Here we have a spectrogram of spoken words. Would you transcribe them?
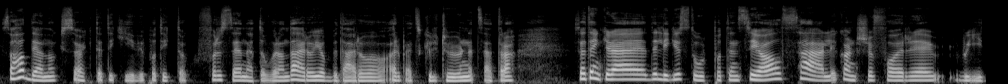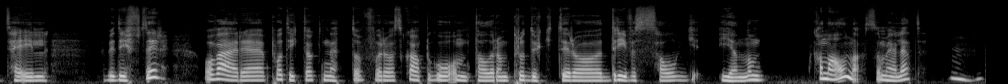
så hadde jeg nok søkt etter Kiwi på TikTok for å se nettopp hvordan det er å jobbe der, og arbeidskulturen etc. Så jeg tenker det, det ligger et stort potensial, særlig kanskje for eh, retail-bedrifter, å være på TikTok nettopp for å skape gode omtaler om produkter og drive salg gjennom kanalen, da, som helhet. Mm.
